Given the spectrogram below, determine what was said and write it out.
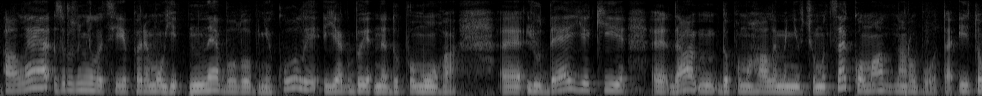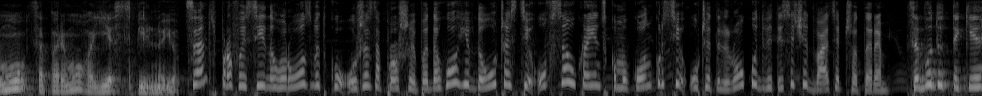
Але зрозуміло, цієї перемоги не було б ніколи, якби не допомога е, людей, які е, да, допомагали мені в цьому. Це командна робота, і тому ця перемога є спільною. Центр професійного розвитку розвитку уже запрошує педагогів до участі у всеукраїнському конкурсі Учитель року 2024 Це будуть такі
